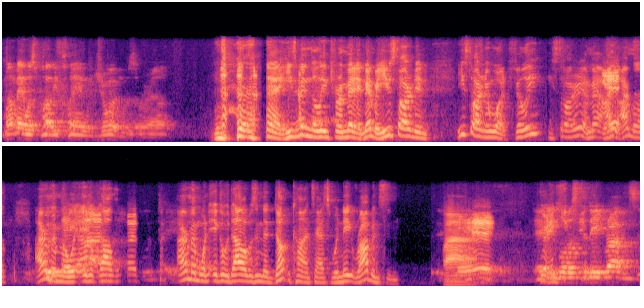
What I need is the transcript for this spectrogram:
My man was probably playing when Jordan was around. He's been in the league for a minute. Remember, he started in he started in what Philly? He started. I, mean, I, I remember. I remember when Iguodala. I remember when Iguodala was in the dunk contest with Nate Robinson. Wow. yeah. And Yeah, he he- lost to Nate Robinson.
